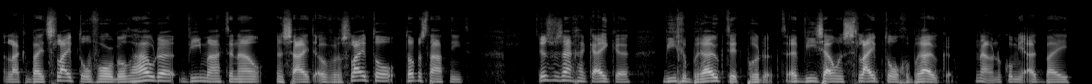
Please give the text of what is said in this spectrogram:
Laat ik bij het slijptol voorbeeld houden. Wie maakt er nou een site over een slijptol? Dat bestaat niet. Dus we zijn gaan kijken wie gebruikt dit product. Hè? Wie zou een slijptol gebruiken? Nou, dan kom je uit bij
